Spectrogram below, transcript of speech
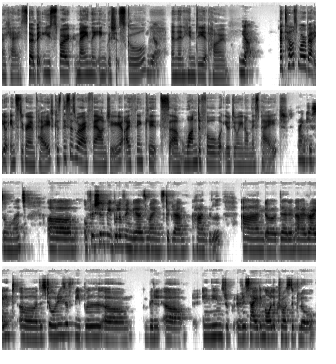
Okay. So, but you spoke mainly English at school yeah. and then Hindi at home. Yeah. Now, tell us more about your Instagram page because this is where I found you. I think it's um, wonderful what you're doing on this page. Thank you so much. Um, official People of India is my Instagram handle, and uh, therein I write uh, the stories of people um, uh, Indians re- residing all across the globe,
